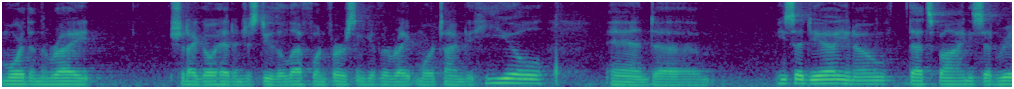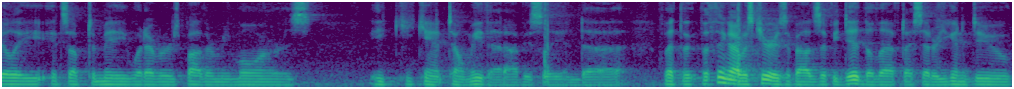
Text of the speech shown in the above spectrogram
more than the right, should I go ahead and just do the left one first and give the right more time to heal? And uh, he said, yeah, you know, that's fine. He said, really, it's up to me. Whatever's bothering me more is he, he can't tell me that obviously and uh, but the, the thing I was curious about is if he did the left I said are you going to do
